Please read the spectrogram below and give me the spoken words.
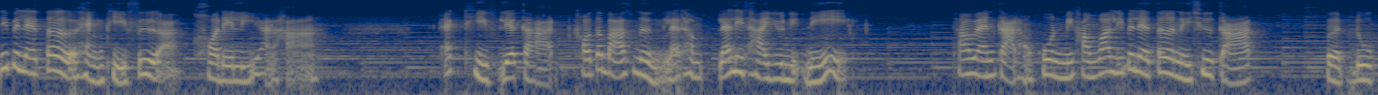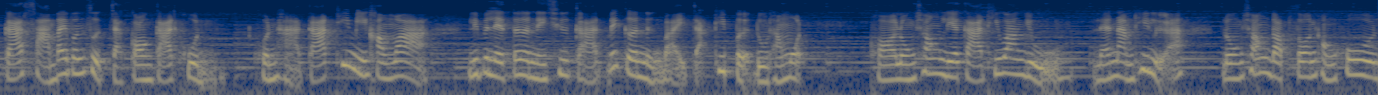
Liberator แห่งผีเสื้อคอเดเลียนะคะ Active เรียกการ์ด Counter b a s 1และทำและรีทายยูนิตนี้ ถ้าแวนการ์ดของคุณมีคำว่า Liberator ในชื่อการ์ด เปิดดูการ์ด3ใบบนสุดจากกองการ์ดคุณ ค้นหาการ์ดที่มีคำว่า Liberator ในชื่อการ์ดไม่เกิน 1 ใบจากที่เปิดดูทั้งหมดคอลงช่องเรียการ์ดที่ว่างอยู่ และนำที่เหลือ ลงช่องดรอปโซนของคุณ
